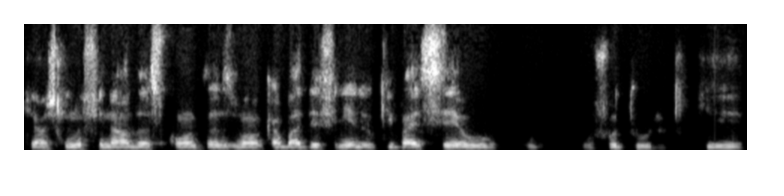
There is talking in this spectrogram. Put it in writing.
que eu acho que no final das contas vão acabar definindo o que vai ser o, o futuro, que,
